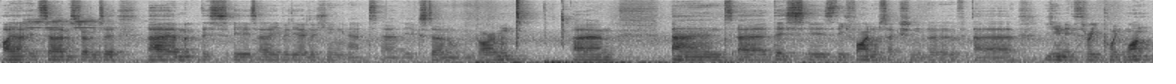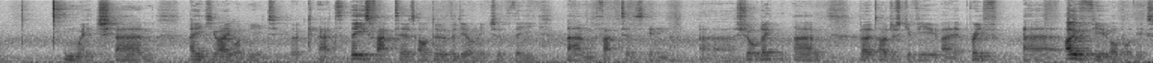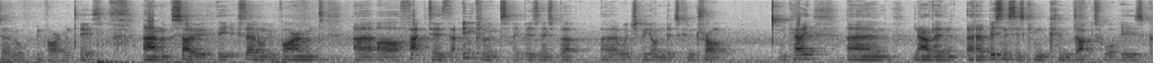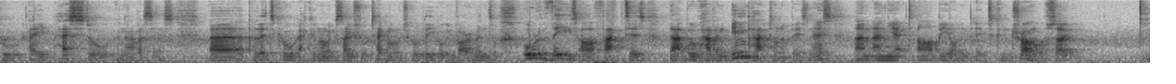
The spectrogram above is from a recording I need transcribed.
Hi, it's uh, Mr. Evans here. Um, this is a video looking at uh, the external environment. Um, and uh, this is the final section of uh, Unit 3.1, in which um, AQA want you to look at these factors. I'll do a video on each of the um, factors in uh, shortly, um, but I'll just give you a brief uh, overview of what the external environment is. Um, so, the external environment uh, are factors that influence a business but uh, which are beyond its control. Okay, um, now then, uh, businesses can conduct what is called a pestle analysis. Uh, political, economic, social, technological, legal, environmental. All of these are factors that will have an impact on a business um, and yet are beyond its control. So,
